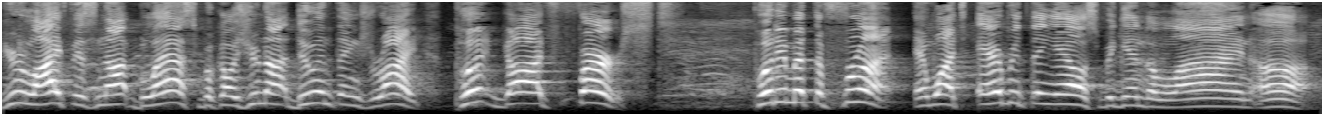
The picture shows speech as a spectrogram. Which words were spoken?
your life is not blessed because you're not doing things right. Put God first. Put Him at the front and watch everything else begin to line up.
